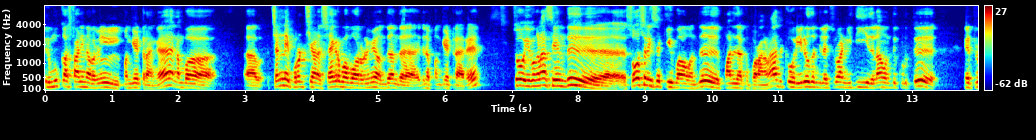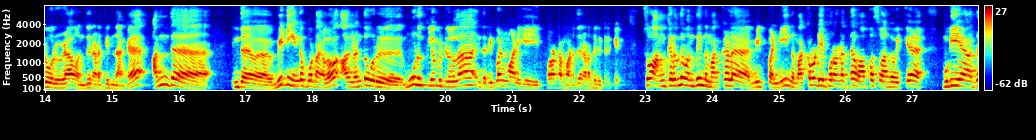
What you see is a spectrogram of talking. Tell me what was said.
திரு மு க ஸ்டாலின் அவர்கள் பங்கேற்றாங்க. நம்ம சென்னை புரட்சியாளர் சேகர்பாபு அவர்களுமே வந்து அந்த இதில் பங்கேற்றாரு. ஸோ இவங்கெல்லாம் சேர்ந்து சோசலிச கியூபா வந்து பாதுகாக்க போறாங்கன்னா அதுக்கு ஒரு இருபத்தஞ்சு லட்ச ரூபா நிதி இதெல்லாம் வந்து கொடுத்து நேற்று ஒரு விழா வந்து நடத்தியிருந்தாங்க. அந்த இந்த மீட்டிங் எங்க போட்டாங்களோ அதுல இருந்து ஒரு மூணு கிலோமீட்டர்ல தான் இந்த ரிப்பன் மாளிகை போராட்டமானது நடந்துகிட்டு இருக்கு. ஸோ அங்கிருந்து வந்து இந்த மக்களை மீட் பண்ணி இந்த மக்களுடைய போராட்டத்தை வாபஸ் வாங்க வைக்க முடியாத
